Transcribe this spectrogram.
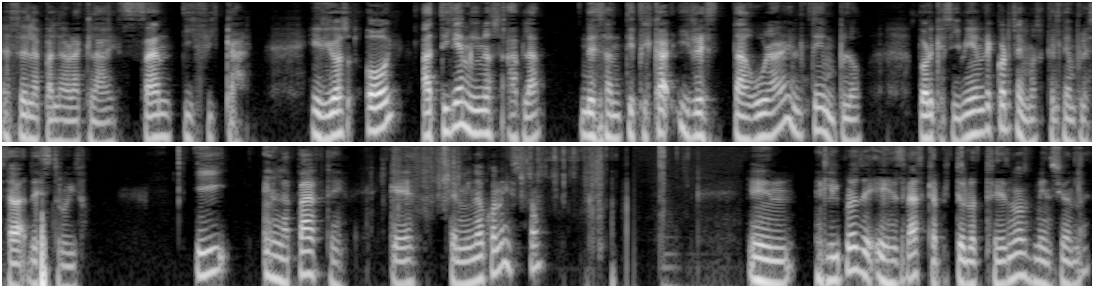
Esa es la palabra clave, santificar. Y Dios hoy a ti y a mí nos habla de santificar y restaurar el templo, porque si bien recordemos que el templo estaba destruido. Y en la parte que terminó con esto, en el libro de Esdras capítulo 3 nos menciona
